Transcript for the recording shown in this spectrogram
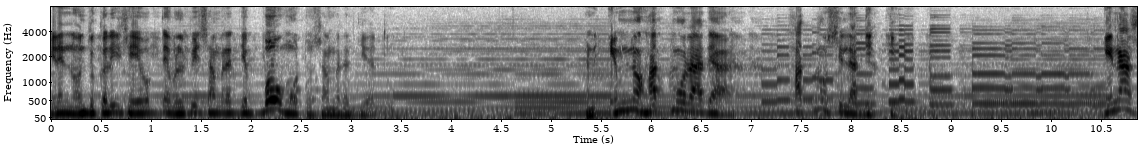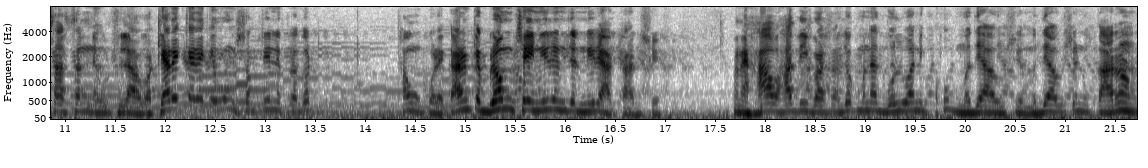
એણે નોંધ કરી છે એ વખતે વલ્લભી સામ્રાજ્ય બહુ મોટું સામ્રાજ્ય હતું. અને એમનો હાથમો રાજા, હાથમો શિલાદિત્ય. એના શાસનને ઉઠલાવવા ક્યારેક ક્યારેક એવું શક્તિને પ્રગટ થવું પડે. કારણ કે બ્રહ્મ છે, એ નિરંજન, નિરાકાર છે. અને હાવ હાદી ભાષા. જો મને બોલવાની ખૂબ મજા આવશે. મજા આવશે નું કારણ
